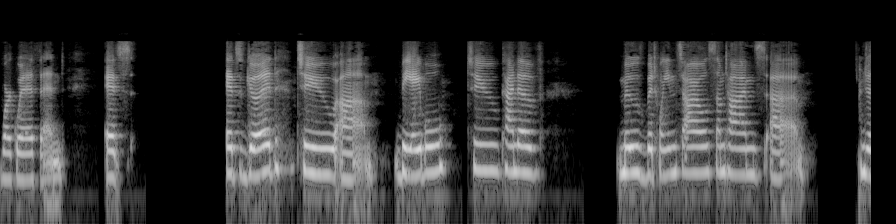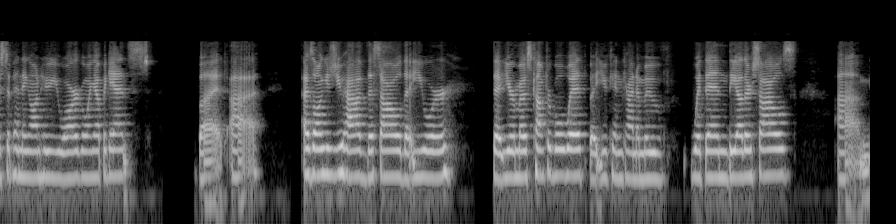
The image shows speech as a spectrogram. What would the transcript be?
work with and it's it's good to um, be able to kind of move between styles sometimes um, just depending on who you are going up against but uh, as long as you have the style that you're that you're most comfortable with but you can kind of move within the other styles um,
